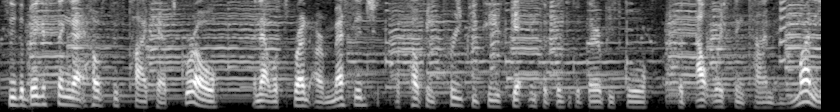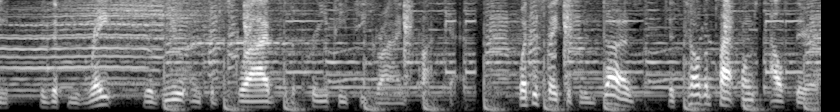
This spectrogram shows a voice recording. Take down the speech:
See, the biggest thing that helps this podcast grow and that will spread our message of helping pre PTs get into physical therapy school without wasting time and money is if you rate, review, and subscribe to the Pre PT Grind podcast. What this basically does is tell the platforms out there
